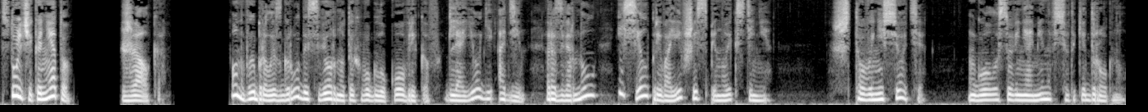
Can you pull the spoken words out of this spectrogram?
Стульчика нету? Жалко». Он выбрал из груды свернутых в углу ковриков для йоги один, развернул и сел, привалившись спиной к стене. «Что вы несете?» Голос у Вениамина все-таки дрогнул.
